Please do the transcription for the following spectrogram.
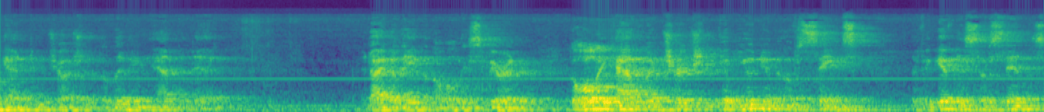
again to judge the living and the dead. And I believe in the Holy Spirit, the Holy Catholic Church, the communion of saints, the forgiveness of sins,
